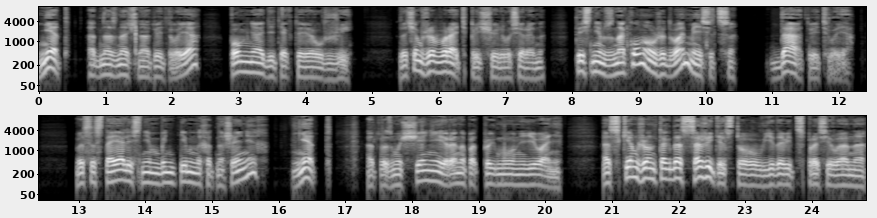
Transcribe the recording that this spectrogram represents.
«Нет», — однозначно ответила я, помня о детекторе лжи. «Зачем же врать?» — прищурилась Ирена. «Ты с ним знакома уже два месяца». «Да», — ответила я. «Вы состояли с ним в интимных отношениях?» «Нет». От возмущения Ирена подпрыгнула на диване. «А с кем же он тогда сожительствовал?» — ядовито спросила она.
